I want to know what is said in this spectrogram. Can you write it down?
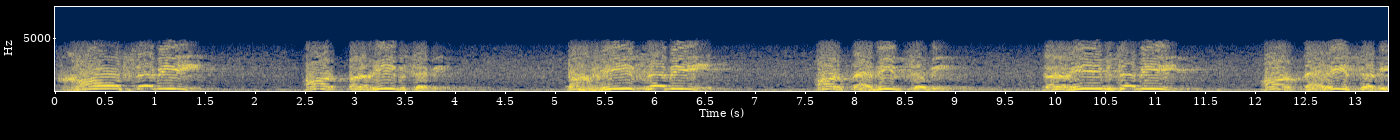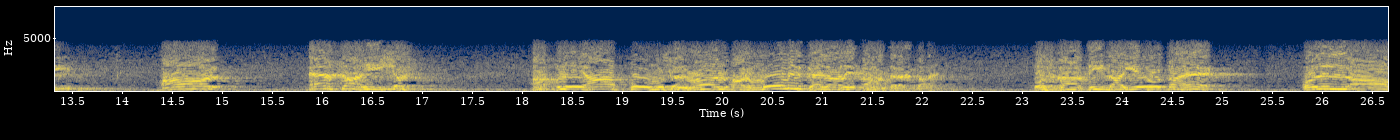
خوف سے بھی اور ترغیب سے بھی، تخفیف سے بھی اور تحدید سے بھی، ترغیب سے بھی اور تحریر سے بھی۔ اور ایسا ہی شخص اپنے آپ کو مسلمان اور مومن کہلانے کا حق رکھتا ہے۔ اس کا عقیدہ یہ ہوتا ہے اللہ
